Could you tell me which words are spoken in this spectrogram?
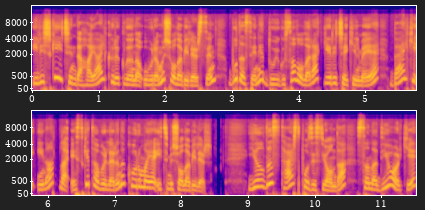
İlişki içinde hayal kırıklığına uğramış olabilirsin, bu da seni duygusal olarak geri çekilmeye, belki inatla eski tavırlarını korumaya itmiş olabilir. Yıldız ters pozisyonda sana diyor ki,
